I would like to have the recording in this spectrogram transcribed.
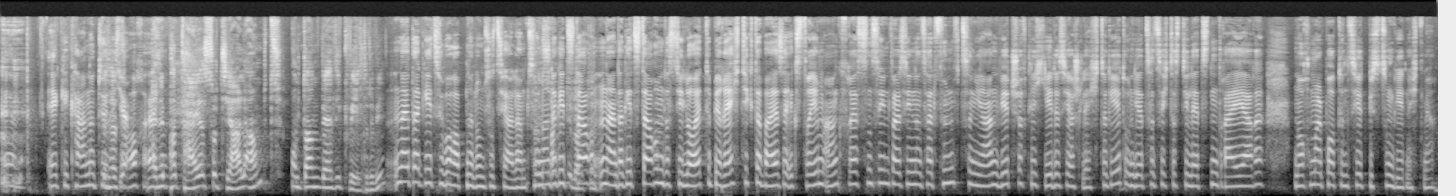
äh, EGK natürlich heißt, auch. Also eine Partei als Sozialamt und dann werden die gewählt, oder wie? Nein, da geht es überhaupt nicht um Sozialamt, sondern da geht es darum, nein, da geht's darum, dass die Leute berechtigterweise extrem angefressen sind, weil es ihnen seit 15 Jahren wirtschaftlich jedes Jahr schlechter geht. Und jetzt hat sich das die letzten drei Jahre nochmal potenziert bis zum geht nicht mehr. Mhm.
